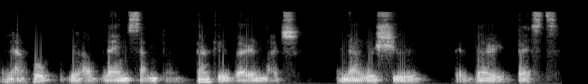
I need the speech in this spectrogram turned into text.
And I hope you have learned something. Thank you very much. And I wish you the very best.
